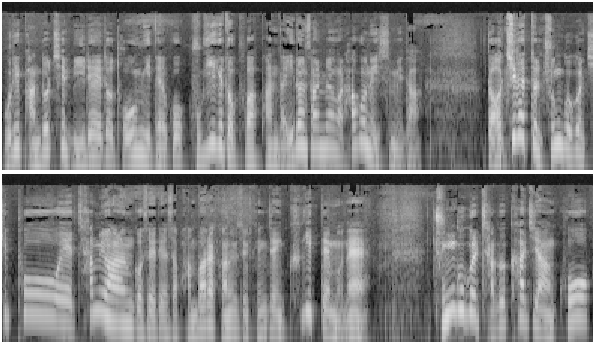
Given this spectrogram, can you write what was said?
우리 반도체 미래에도 도움이 되고 국익에도 부합한다 이런 설명을 하고는 있습니다. 근데 어찌됐든 중국은 치포에 참여하는 것에 대해서 반발할 가능성이 굉장히 크기 때문에 중국을 자극하지 않고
